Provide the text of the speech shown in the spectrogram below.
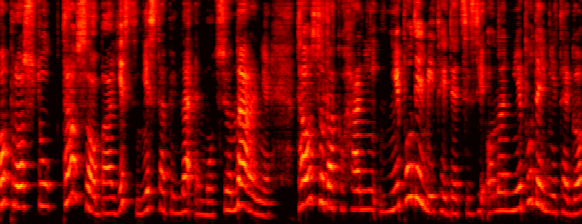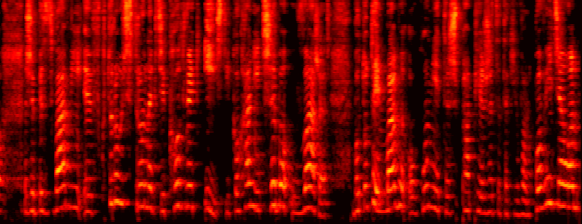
Po prostu ta osoba jest niestabilna emocjonalnie. Ta osoba, kochani, nie podejmie tej decyzji, ona nie podejmie tego, żeby z wami y, w którąś stronę gdziekolwiek iść. I kochani, trzeba uważać, bo tutaj mamy ogólnie też papieżycę, tak jak wam powiedziałam.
